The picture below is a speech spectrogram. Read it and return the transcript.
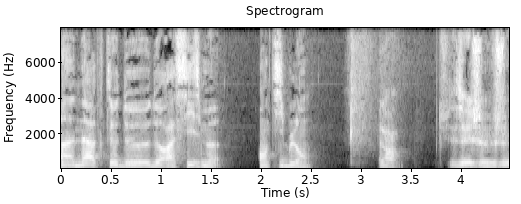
un acte de, racisme anti-blanc? Alors. Je, je, je...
